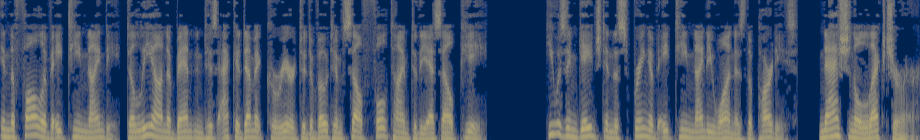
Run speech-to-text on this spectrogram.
In the fall of 1890, de Leon abandoned his academic career to devote himself full-time to the SLP. He was engaged in the spring of 1891 as the party's national lecturer,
